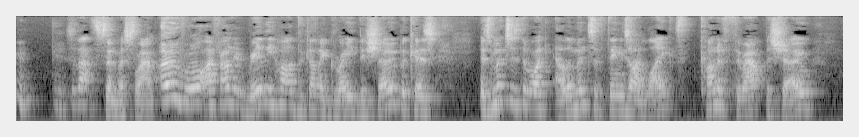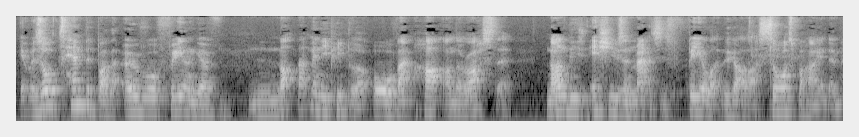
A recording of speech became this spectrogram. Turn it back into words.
so that's SummerSlam. Overall, I found it really hard to kind of grade the show because, as much as there were like elements of things I liked, kind of throughout the show, it was all tempered by the overall feeling of not that many people are all that hot on the roster none of these issues and matches feel like they've got a lot of sauce behind them.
